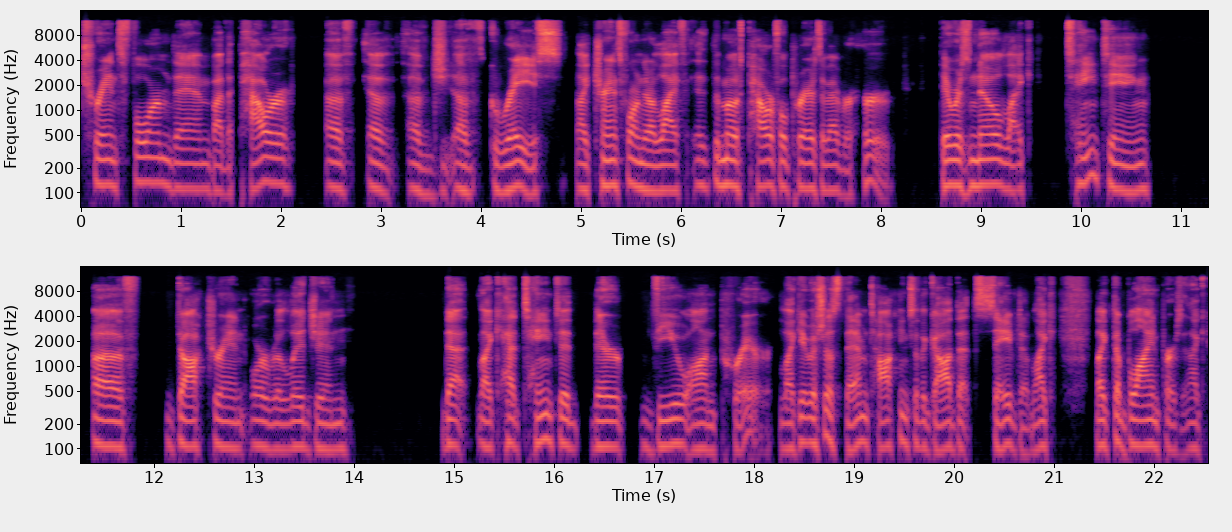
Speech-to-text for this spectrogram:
transform them by the power of of of of grace, like transform their life. It's the most powerful prayers I've ever heard. There was no like tainting of doctrine or religion that like had tainted their view on prayer. Like it was just them talking to the god that saved them like like the blind person. Like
